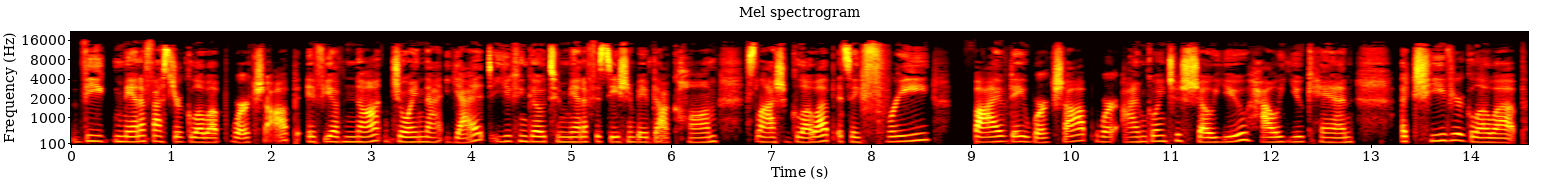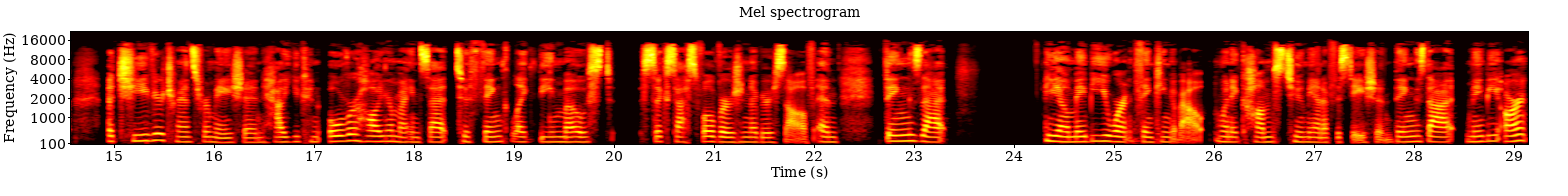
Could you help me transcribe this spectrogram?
the Manifest Your Glow Up workshop. If you have not joined that yet, you can go to manifestationbabe.com slash glow up. It's a free five day workshop where I'm going to show you how you can achieve your glow up, achieve your transformation, how you can overhaul your mindset to think like the most successful version of yourself and things that you know, maybe you weren't thinking about when it comes to manifestation, things that maybe aren't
